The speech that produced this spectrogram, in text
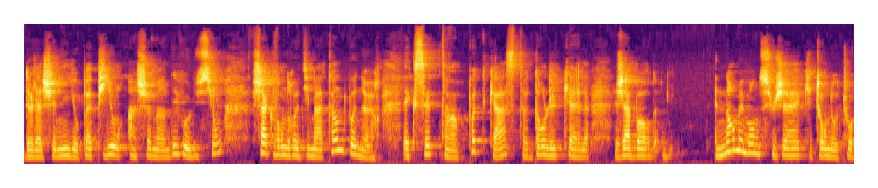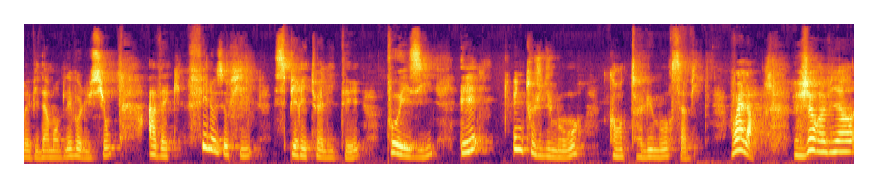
de la chenille au papillon, un chemin d'évolution, chaque vendredi matin de bonne heure. Et que c'est un podcast dans lequel j'aborde énormément de sujets qui tournent autour évidemment de l'évolution, avec philosophie, spiritualité, poésie et une touche d'humour quand l'humour s'invite. Voilà, je reviens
